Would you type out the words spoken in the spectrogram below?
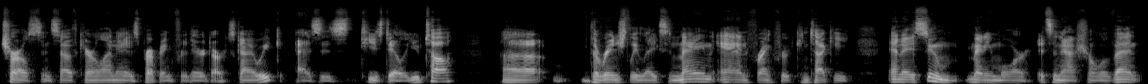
Charleston, South Carolina is prepping for their dark sky week, as is Teasdale, Utah, uh, the Rangeley Lakes in Maine, and Frankfort, Kentucky, and I assume many more. It's a national event.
